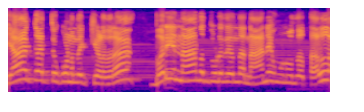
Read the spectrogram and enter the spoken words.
ಯಾಕೆ ಗುಣದ ಕೇಳಿದ್ರ, ಬರೀ ನಾನು ದುಡದಿಂದ ನಾನೇ ಉಣೋದತ್ತಲ್ಲ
